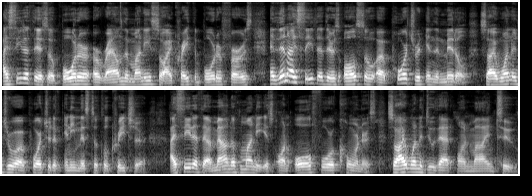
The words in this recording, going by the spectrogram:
I see that there's a border around the money, so I create the border first. And then I see that there's also a portrait in the middle, so I want to draw a portrait of any mystical creature. I see that the amount of money is on all four corners, so I want to do that on mine too.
